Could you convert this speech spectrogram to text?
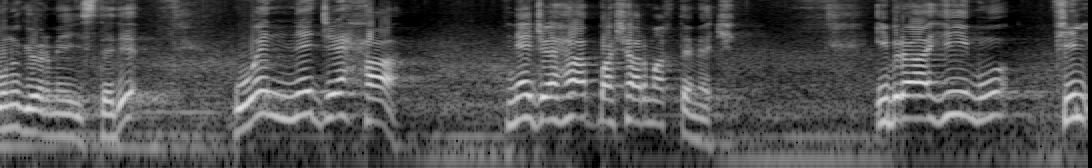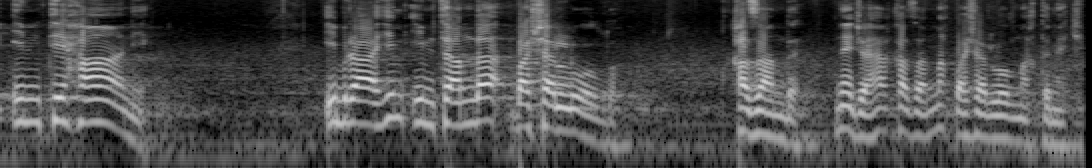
Bunu görmeyi istedi. Ve neceha. Neceha başarmak demek. İbrahimu fil imtihani. İbrahim imtihanda başarılı oldu. Kazandı. Necaha kazanmak, başarılı olmak demek.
